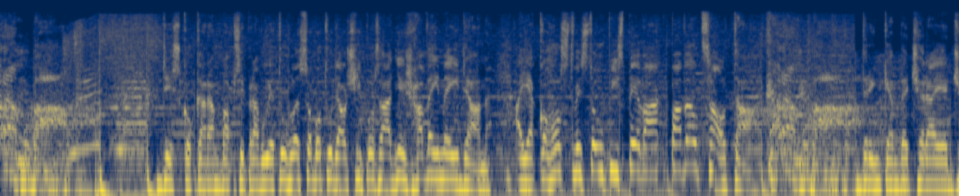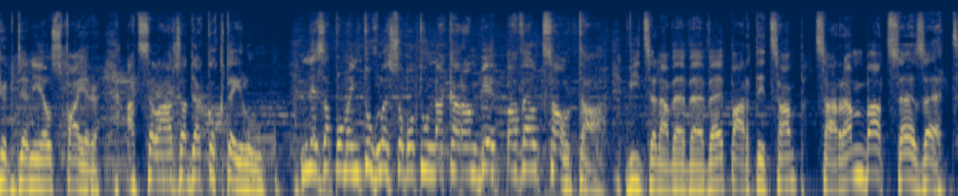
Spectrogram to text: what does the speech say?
Karamba! Disco Karamba připravuje tuhle sobotu další pořádně žhavej mejdan a jako host vystoupí zpěvák Pavel Calta. Karamba! Drinkem večera je Jack Daniels Fire a celá řada koktejlů. Nezapomeň tuhle sobotu na Karambě Pavel Calta. Více na www.partycamp.caramba.cz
